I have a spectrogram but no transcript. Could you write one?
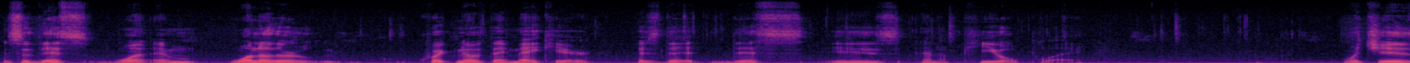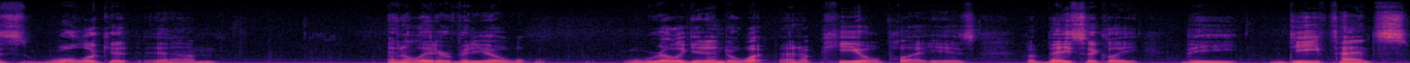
And so this one and one other quick note they make here is that this is an appeal play, which is we'll look at um, in a later video. We'll really get into what an appeal play is, but basically the defense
